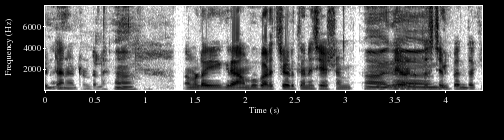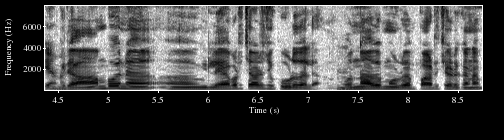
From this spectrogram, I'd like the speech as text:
കിട്ടാനായിട്ടുണ്ടല്ലേ? നമ്മുടെ ഈ ഗ്രാമ്പു പറിച്ചെടുത്തതിന് ശേഷം അടുത്ത സ്റ്റെപ്പ് എന്തൊക്കെയാണ്? ഗ്രാമ്പുവിന് ലേബർ ചാർജ് കൂടുതലാണ് ഒന്ന് അത് മുഴുവൻ പറിച്ചെടുക്കണം.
